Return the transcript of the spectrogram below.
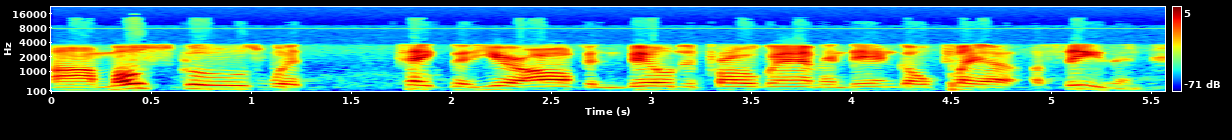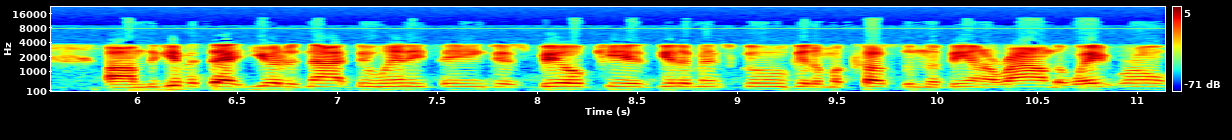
Um, most schools would take the year off and build the program and then go play a, a season. Um, to give it that year to not do anything, just build kids, get them in school, get them accustomed to being around the weight room.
